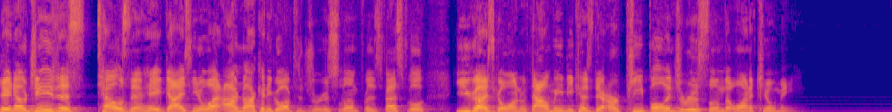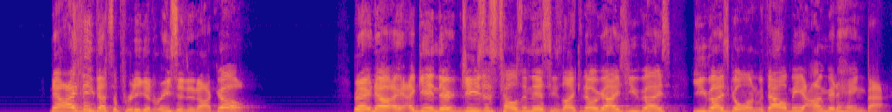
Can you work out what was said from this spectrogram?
Okay, now Jesus tells them, hey guys, you know what? I'm not going to go up to Jerusalem for this festival. You guys go on without me because there are people in Jerusalem that want to kill me. Now, I think that's a pretty good reason to not go. Right now, again, there, Jesus tells him this. He's like, no, guys, you guys, you guys go on without me. I'm going to hang back.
